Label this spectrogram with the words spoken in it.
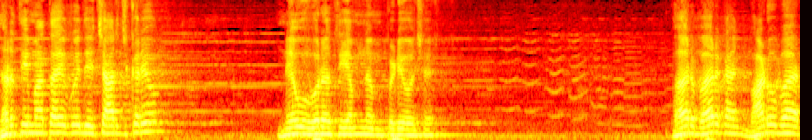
ધરતી માતાએ કોઈ દી ચાર્જ કર્યો? નેવું વર્ષથી એમને એમ પીડ્યો છે. ભર ભર કાંઈક ભાડું ભર.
